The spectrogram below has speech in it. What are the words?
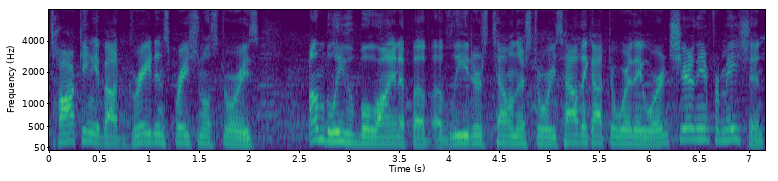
talking about great inspirational stories unbelievable lineup of, of leaders telling their stories, how they got to where they were, and sharing the information.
